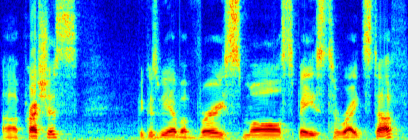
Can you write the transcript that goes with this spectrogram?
uh, precious because we have a very small space to write stuff.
